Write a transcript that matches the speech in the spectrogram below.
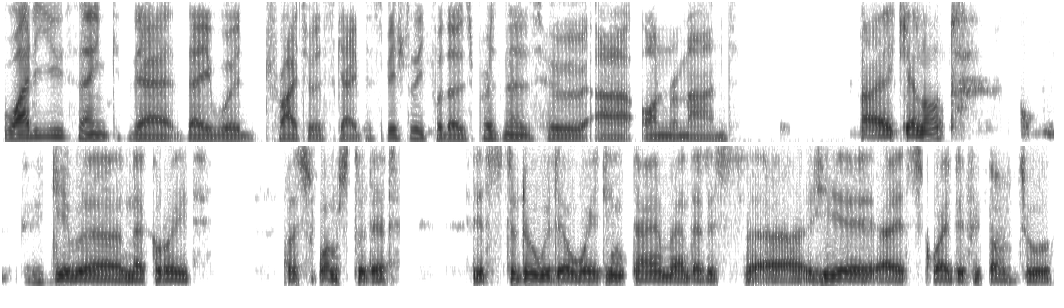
Why do you think that they would try to escape, especially for those prisoners who are on remand? I cannot give an accurate response to that. It's to do with their waiting time, and that is uh, here uh, it's quite difficult to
